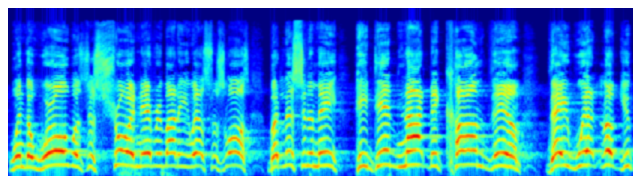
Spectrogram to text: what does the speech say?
when the world was destroyed and everybody else was lost. But listen to me, he did not become them. They went, look, you,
